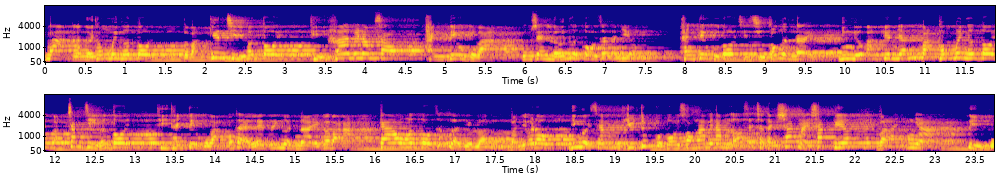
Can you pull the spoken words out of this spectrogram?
Bạn là người thông minh hơn tôi và bạn kiên trì hơn tôi thì 20 năm sau thành tựu của bạn cũng sẽ lớn hơn tôi rất là nhiều. Thành tựu của tôi chỉ chỉ có ngần này, nhưng nếu bạn kiên nhẫn, bạn thông minh hơn tôi, bạn chăm chỉ hơn tôi, thì thành tựu của bạn có thể lên tới ngần này các bạn ạ. À. cao hơn tôi rất là nhiều lần, và nhớ đâu, những người xem youtube của tôi sau 20 năm nữa sẽ trở thành sắc này sắc kia, và là những nhà tỷ phú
